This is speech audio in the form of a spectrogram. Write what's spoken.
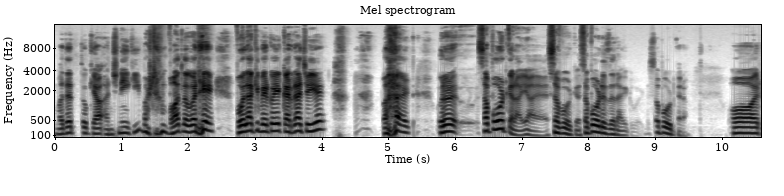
मदद तो क्या अंश ने की बट बहुत लोगों ने बोला कि मेरे को ये करना चाहिए. बट उन्होंने सपोर्ट करा या सपोर्ट करा support is the right support करा। और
